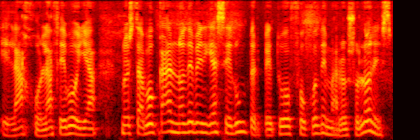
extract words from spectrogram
el ajo, la cebolla, nuestra boca no debería ser un perpetuo foco de malos olores.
